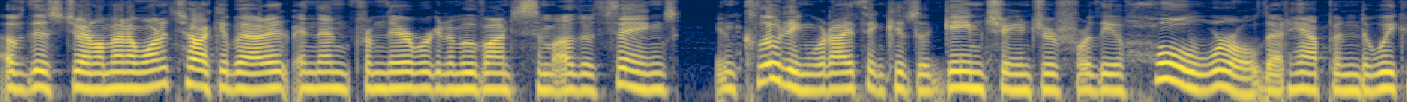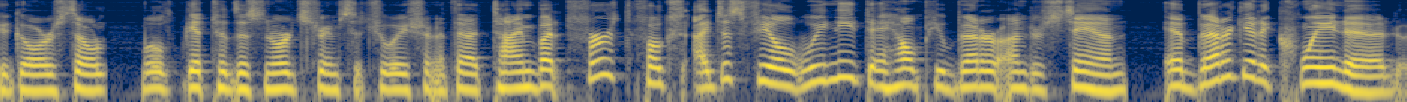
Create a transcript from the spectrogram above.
of this gentleman. I want to talk about it. And then from there, we're going to move on to some other things, including what I think is a game changer for the whole world that happened a week ago or so. We'll get to this Nord Stream situation at that time. But first, folks, I just feel we need to help you better understand and better get acquainted.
